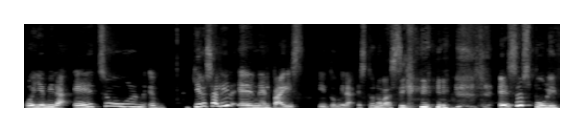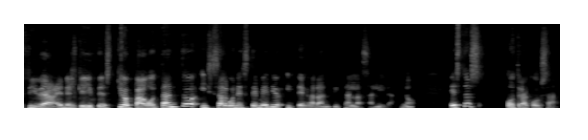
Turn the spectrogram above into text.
oye, mira, he hecho un, eh, quiero salir en el país. Y tú, mira, esto no va así. Eso es publicidad en el que dices, yo pago tanto y salgo en este medio y te garantizan la salida. No, esto es otra cosa.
